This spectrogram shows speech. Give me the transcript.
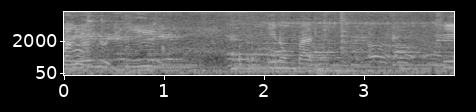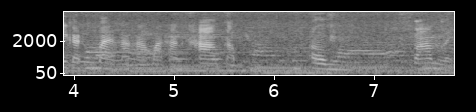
ตอนนี้เราอยู่ที่อีนมแบนที่กระทุ่มแบนนะคะ มาทานข้าวกับเอิ่มฟาร์มเลย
